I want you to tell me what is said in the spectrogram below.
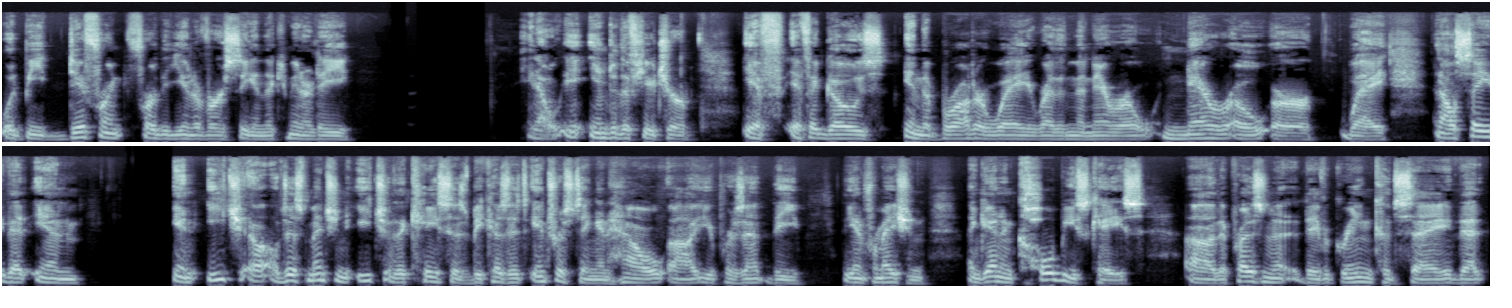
would be different for the university and the community you know into the future if if it goes in the broader way rather than the narrow narrower way and i'll say that in in each i'll just mention each of the cases because it's interesting in how uh, you present the the information. Again, in Colby's case, uh, the president, David Greene, could say that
